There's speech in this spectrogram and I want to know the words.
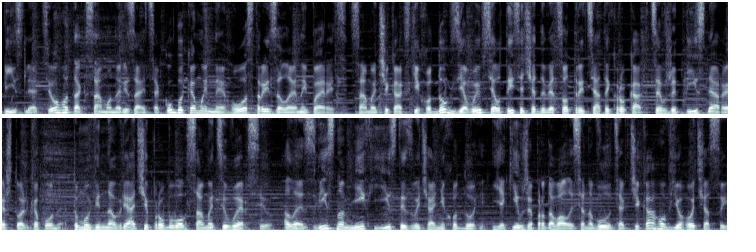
Після цього так само нарізається кубиками негострий зелений перець. Саме чикагський хот-дог з'явився у 1930-х роках. Це вже після арешту Аль Капоне. Тому він навряд чи пробував саме цю версію. Але звісно міг їсти звичайні хот-доги, які вже продавалися на вулицях Чикаго в його часи.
